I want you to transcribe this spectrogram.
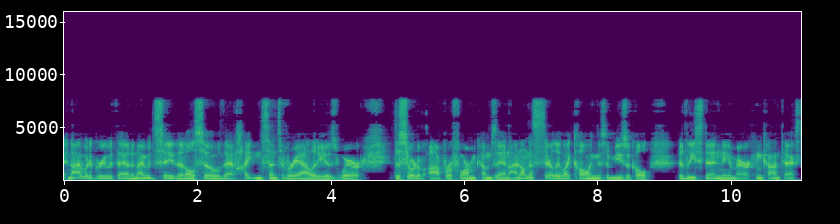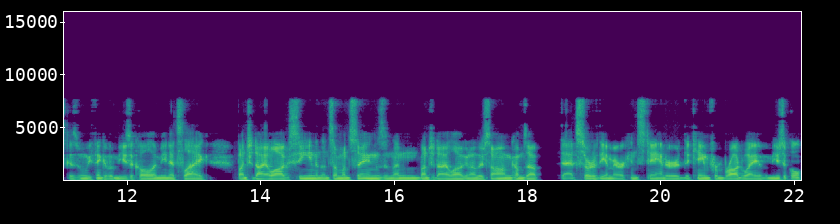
And I would agree with that. And I would say that also that heightened sense of reality is where the sort of opera form comes in. I don't necessarily like calling this a musical, at least in the American context, because when we think of a musical, I mean, it's like a bunch of dialogue scene and then someone sings and then a bunch of dialogue, and another song comes up. That's sort of the American standard that came from Broadway of a musical.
